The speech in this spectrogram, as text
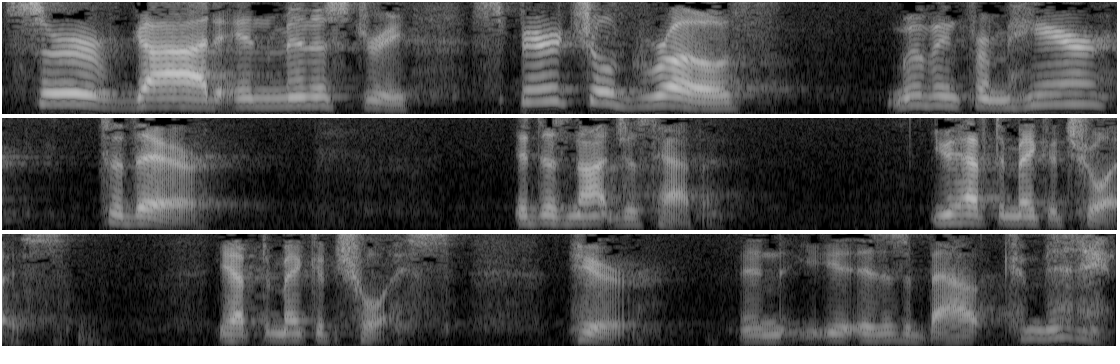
serve God in ministry. Spiritual growth, moving from here to there, it does not just happen. You have to make a choice. You have to make a choice here. And it is about committing.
